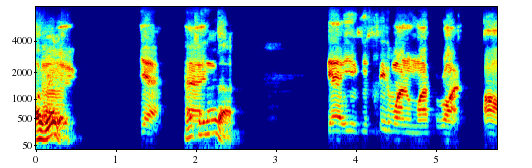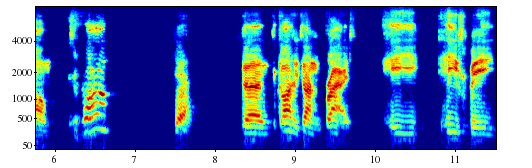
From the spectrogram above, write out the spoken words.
oh, So, really? Yeah, I didn't know that. yeah. You, you see the one on my right arm. Is it right arm? Yeah. The the guy who done Brad, he he used to be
